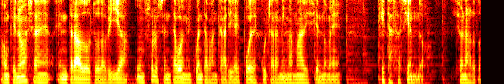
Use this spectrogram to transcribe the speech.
Aunque no haya entrado todavía un solo centavo en mi cuenta bancaria y pueda escuchar a mi mamá diciéndome, ¿qué estás haciendo, Leonardo?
